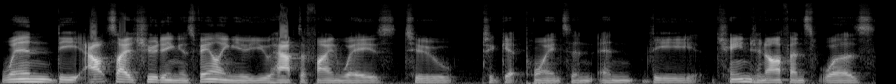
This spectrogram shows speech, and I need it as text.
when the outside shooting is failing you, you have to find ways to to get points. And and the change in offense was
